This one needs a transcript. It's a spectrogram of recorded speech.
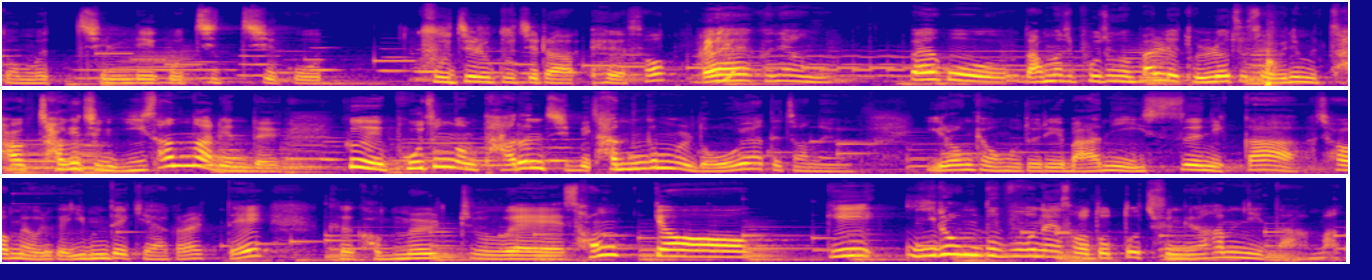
너무 질리고 지치고 구질구질해서 에 그냥 빼고 나머지 보증금 빨리 돌려주세요. 왜냐면 자, 자기 지금 이삿 날인데 그 보증금 다른 집에 잔금을 넣어야 되잖아요. 이런 경우들이 많이 있으니까 처음에 우리가 임대 계약을 할 때 그 건물주의 성격 이 이런 부분에서도 또 중요합니다. 막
